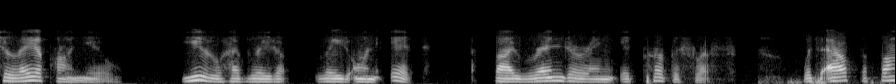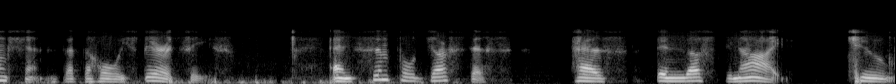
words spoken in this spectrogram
to lay upon you, you have laid, laid on it by rendering it purposeless without the function that the Holy Spirit sees. And simple justice has been thus denied to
